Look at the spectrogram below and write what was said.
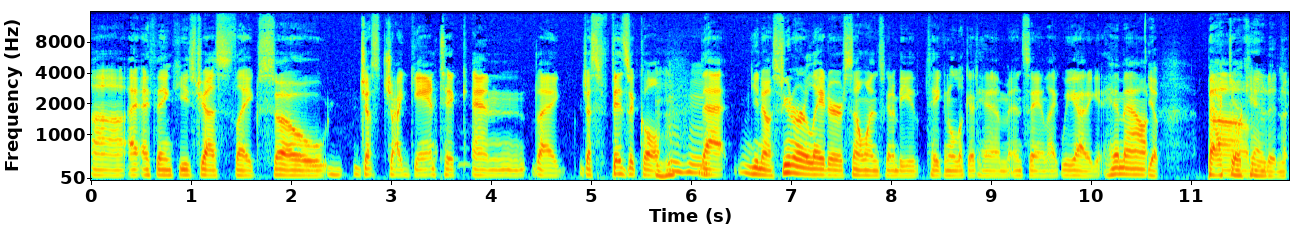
Uh, I, I think he's just like so just gigantic and like just physical Mm-hmm. that you know sooner or later someone's going to be taking a look at him and saying like we got to get him out. Yep, backdoor Um, candidate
